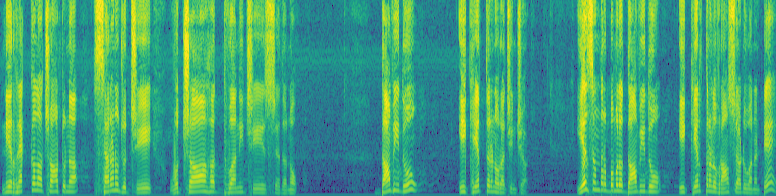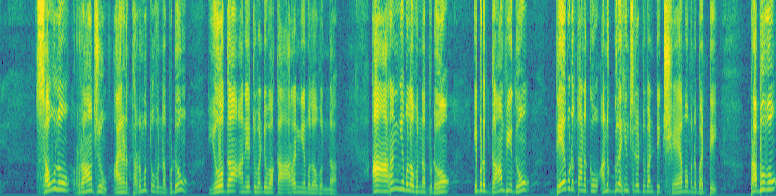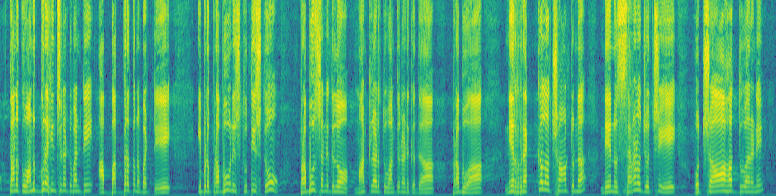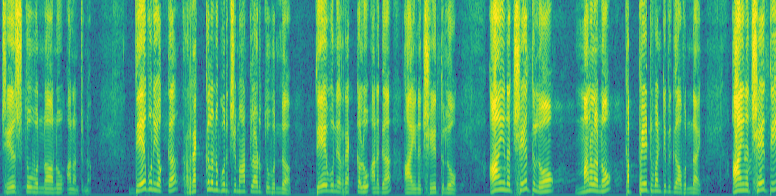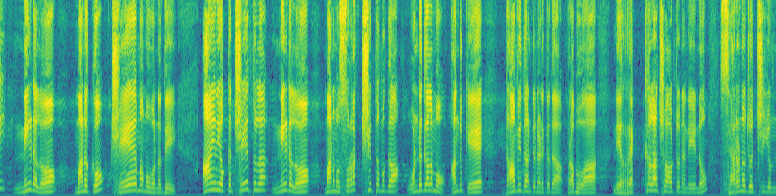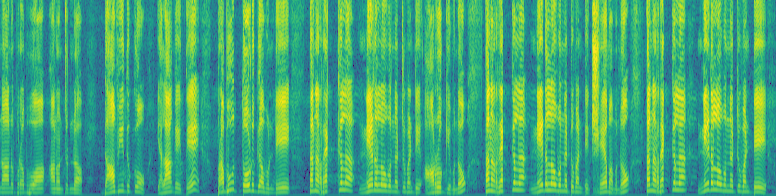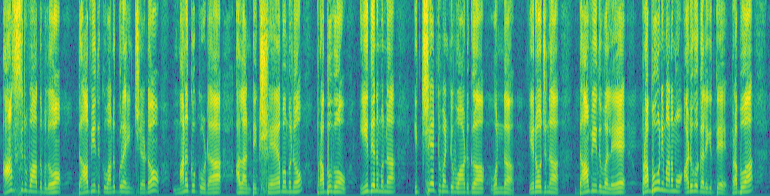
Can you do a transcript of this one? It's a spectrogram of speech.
నీ రెక్కల చాటున శరణుజొచ్చి ఉత్సాహధ్వని చేసేదను. దావీదు ఈ కీర్తనను రచించాడు. ఏ సందర్భంలో దావీదు ఈ కీర్తనలు వ్రాసాడు అనంటే సౌలు రాజు ఆయనను తరుముతూ ఉన్నప్పుడు యోధ అనేటువంటి ఒక అరణ్యములో ఉన్న ఆ అరణ్యములో ఉన్నప్పుడు ఇప్పుడు దావీదు దేవుడు తనకు అనుగ్రహించినటువంటి క్షేమమును బట్టి ప్రభువు తనకు అనుగ్రహించినటువంటి ఆ భద్రతను బట్టి ఇప్పుడు ప్రభువుని స్తుతిస్తూ ప్రభు సన్నిధిలో మాట్లాడుతూ అంటున్నాడు కదా ప్రభువా నీ రెక్కల చాటున నేను శరణజొచ్చి ఉత్సాహధ్వనిని చేస్తూ ఉన్నాను అని అంటున్నా. దేవుని యొక్క రెక్కలను గురించి మాట్లాడుతూ ఉన్నా దేవుని రెక్కలు అనగా ఆయన చేతిలో. ఆయన చేతిలో మనలను కప్పేటువంటివిగా ఉన్నాయి. ఆయన చేతి నీడలో మనకు క్షేమము ఉన్నది. ఆయన యొక్క చేతుల నీడలో మనము సురక్షితముగా ఉండగలము. అందుకే దావిద అంటున్నాడు కదా ప్రభువా నీ రెక్కల చాటున నేను శరణజొచ్చి ఉన్నాను ప్రభువా అని అంటున్నా దావీదుకు ఎలాగైతే ప్రభు తోడుగా ఉండి తన రెక్కల నీడలో ఉన్నటువంటి ఆరోగ్యమును తన రెక్కల నీడలో ఉన్నటువంటి క్షేమమును తన రెక్కల నీడలో ఉన్నటువంటి ఆశీర్వాదములో దావీదుకు అనుగ్రహించాడో మనకు కూడా అలాంటి క్షేమమును ప్రభువు ఈ దినమున ఇచ్చేటువంటి వాడుగా ఉన్న ఈ రోజున దావీదు వలె ప్రభువుని మనము అడుగగలిగితే ప్రభువ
